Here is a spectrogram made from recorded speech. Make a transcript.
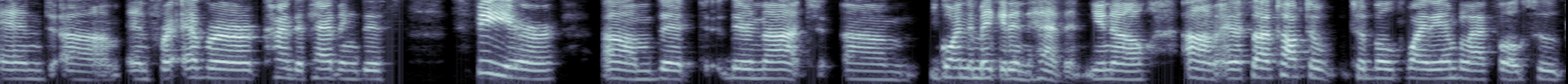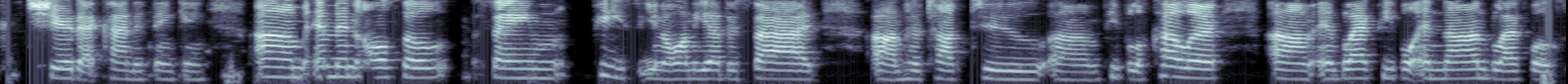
and um, and forever kind of having this fear um, that they're not um, going to make it in heaven, you know. Um, and so I've talked to, to both white and black folks who share that kind of thinking. Um, and then also, same piece, you know, on the other side, um, have talked to um, people of color um, and black people and non black folks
